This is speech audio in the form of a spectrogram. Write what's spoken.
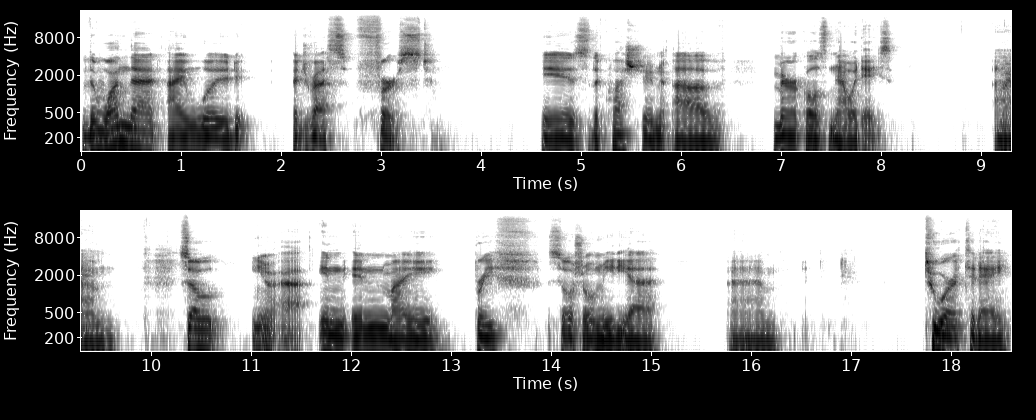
the one that I would address first is the question of miracles nowadays. Um, so you know, uh, in in my brief social media um, tour today,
